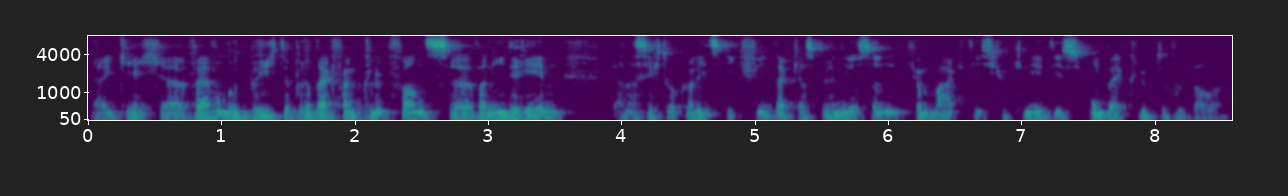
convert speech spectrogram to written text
ja, ik kreeg 500 berichten per dag van clubfans, van iedereen ja, dat zegt ook wel iets. Ik vind dat Casper Nielsen gemaakt is, gekneed is om bij club te voetballen.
